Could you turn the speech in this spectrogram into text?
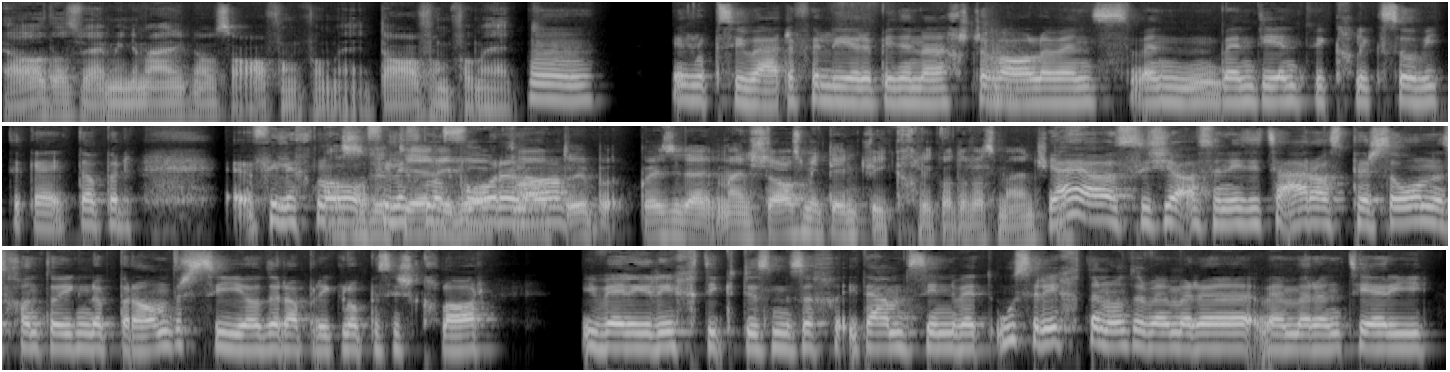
ja, das wäre meiner Meinung nach das Anfang vom Ende. Der Anfang vom Ende. Hm. Ich glaube, sie werden verlieren bei den nächsten Wahlen, wenn's, wenn, wenn die Entwicklung so weitergeht. Aber äh, vielleicht noch, Also vielleicht noch vorne über Präsident, meinst du das mit der Entwicklung oder was meinst du? Ja, ja, es ist ja, also nicht jetzt er als Person, es könnte auch irgendjemand anders sein, oder? Aber ich glaube, es ist klar, in welche Richtung, dass man sich in dem Sinn will ausrichten, oder? Wenn man, äh, wenn man einen Thierry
